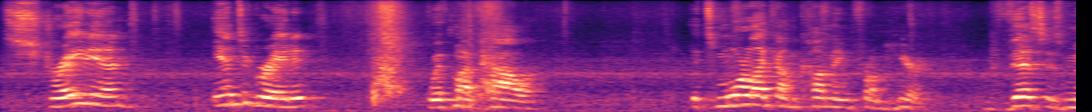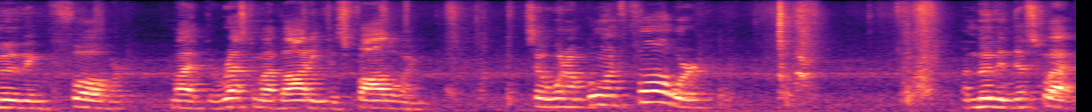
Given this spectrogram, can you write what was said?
straight in, integrated with my power. It's more like I'm coming from here. This is moving forward. My, the rest of my body is following. So when I'm going forward, I'm moving this way.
